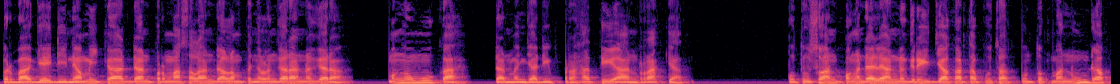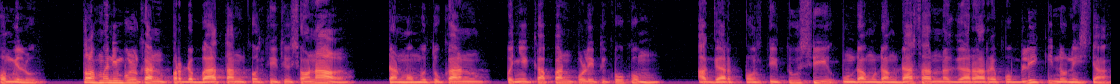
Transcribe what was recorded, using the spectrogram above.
berbagai dinamika dan permasalahan dalam penyelenggaraan negara mengemuka dan menjadi perhatian rakyat. Putusan Pengadilan Negeri Jakarta Pusat untuk menunda pemilu telah menimbulkan perdebatan konstitusional dan membutuhkan penyikapan politik hukum agar konstitusi Undang-Undang Dasar Negara Republik Indonesia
